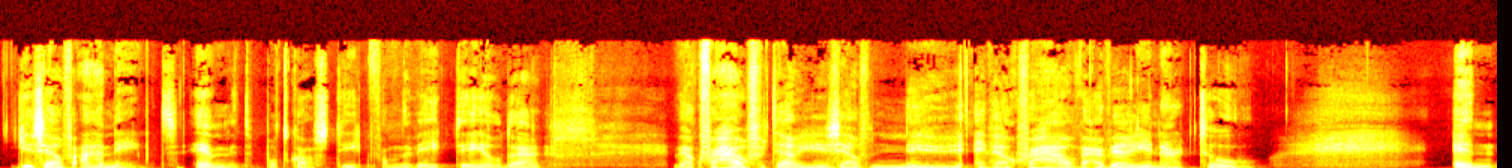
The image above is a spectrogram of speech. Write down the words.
jezelf aanneemt. En met de podcast die ik van de week deelde. Welk verhaal vertel je jezelf nu en welk verhaal, waar wil je naartoe? En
